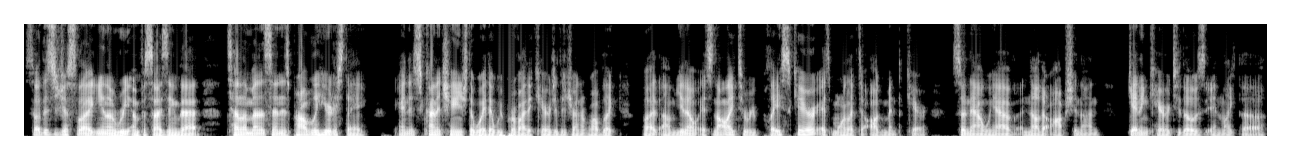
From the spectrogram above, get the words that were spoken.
So this is just like, you know, re-emphasizing that telemedicine is probably here to stay and it's kind of changed the way that we provide the care to the general public. But um, you know, it's not like to replace care; it's more like to augment the care. So now we have another option on getting care to those in like the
